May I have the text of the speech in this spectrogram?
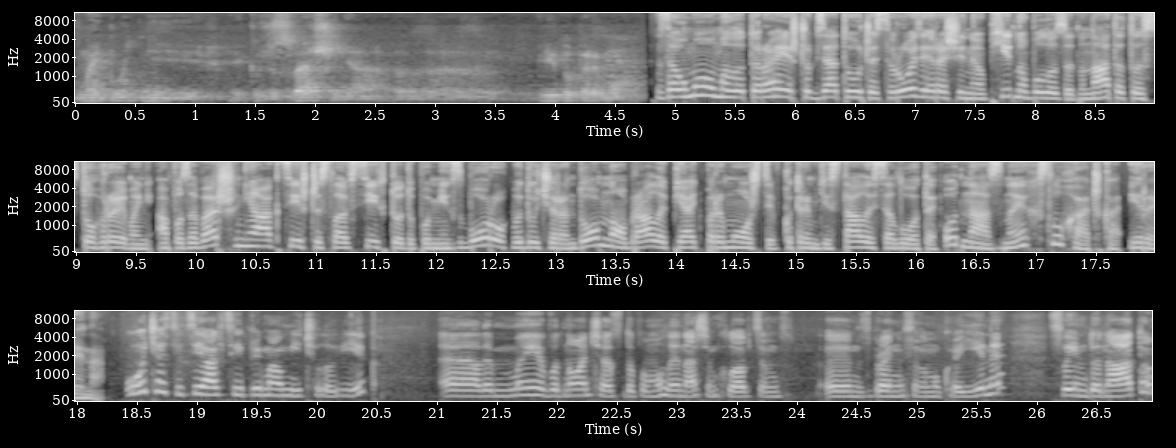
в майбутнє звершення е, і до перемоги. За умовами лотереї, щоб взяти участь в розіграші, необхідно було задонатити 100 гривень. А по завершенні акції з числа всіх, хто допоміг збору, ведучі рандомно обрали 5 переможців, котрим дісталися лоти. Одна з них слухачка Ірина. Участь у цій акції приймав мій чоловік, е, але ми водночас допомогли нашим хлопцям е, Збройним силам України своїм донатом.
